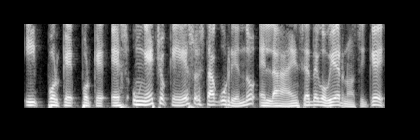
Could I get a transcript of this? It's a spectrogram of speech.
y porque, porque es un hecho que eso está ocurriendo en las agencias de gobierno. Así que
